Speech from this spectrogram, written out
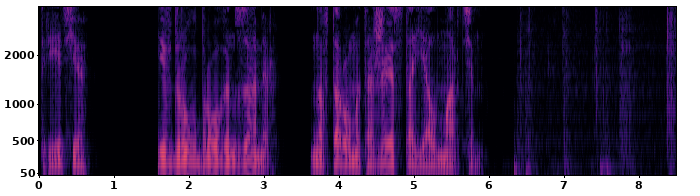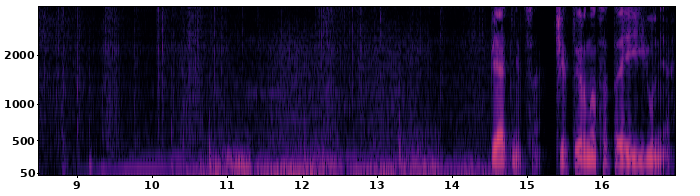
третья. И вдруг Броган замер. На втором этаже стоял Мартин. Пятница, 14 июня,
